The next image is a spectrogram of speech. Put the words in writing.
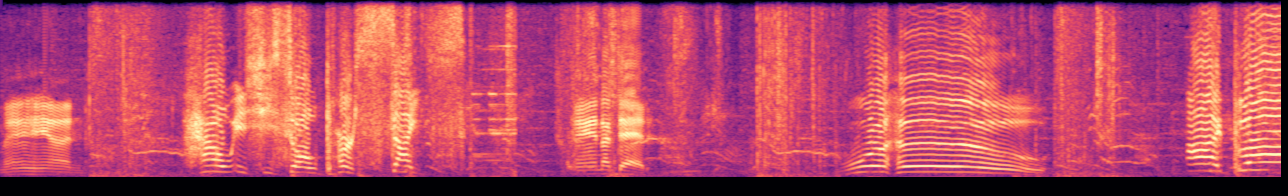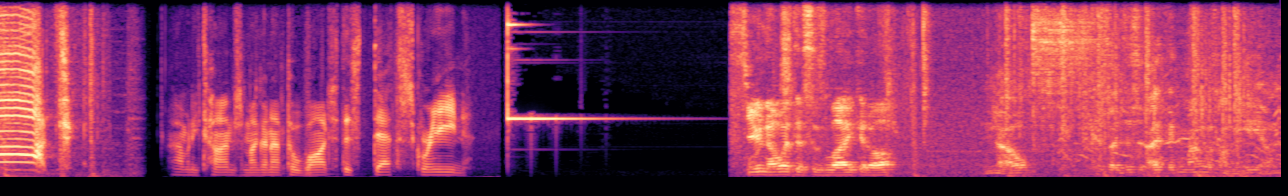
man. How is she so precise? And I'm dead. Woohoo! I blocked! How many times am I gonna have to watch this death screen? Do you know what this is like at all? No. Because I just, I think mine was on medium.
